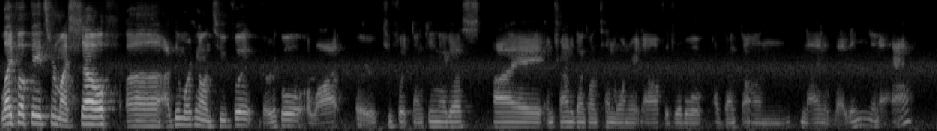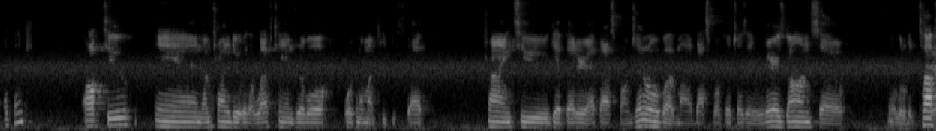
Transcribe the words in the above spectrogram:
Life updates for myself. Uh, I've been working on two foot vertical a lot, or two foot dunking, I guess. I am trying to dunk on 10 1 right now off the dribble. I dunked on 9 11 and a half, I think, off two. And I'm trying to do it with a left hand dribble, working on my PP step, trying to get better at basketball in general. But my basketball coach, Jose Rivera, is gone, so it's been a little bit tough.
